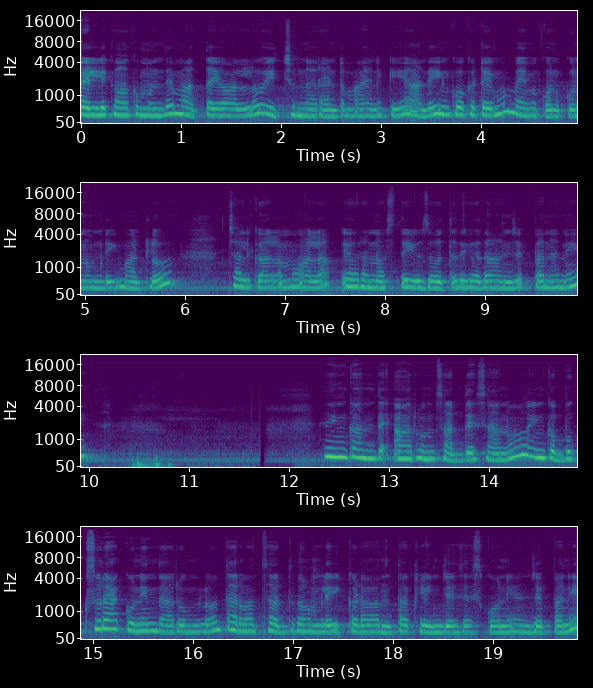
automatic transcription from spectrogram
పెళ్ళి కాకముందే మా అత్తయ్య వాళ్ళు ఇచ్చున్నారంట మా ఆయనకి. అదే ఇంకొకటేమో మేము కొనుక్కున్నాం డిమార్ట్లో చలికాలము అలా ఎవరన్నా వస్తే యూజ్ అవుతుంది కదా అని చెప్పానని. ఇంకా అంతే ఆ రూమ్ సర్దేశాను. ఇంకా బుక్స్ ర్యాక్ ఉన్నింది ఆ రూమ్లో. తర్వాత సర్దుదాంలే ఇక్కడ అంతా క్లీన్ చేసేసుకొని అని చెప్పని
